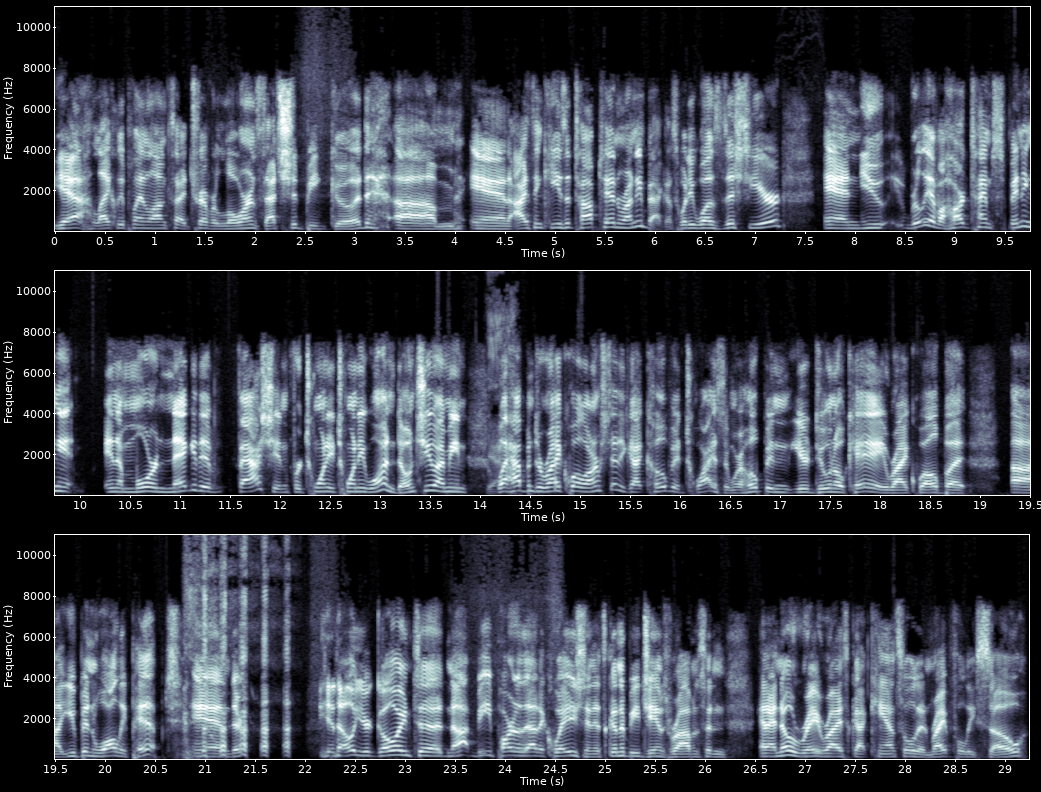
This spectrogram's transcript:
Yeah, likely playing alongside Trevor Lawrence. That should be good. Um, and I think he's a top 10 running back. That's what he was this year. And you really have a hard time spinning it in a more negative fashion for 2021, don't you? I mean, yeah. what happened to Ryquell Armstead? He got COVID twice, and we're hoping you're doing okay, Ryquell, but uh, you've been Wally pipped, and they're. you know, you're going to not be part of that equation. It's going to be James Robinson. And I know Ray Rice got canceled, and rightfully so.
